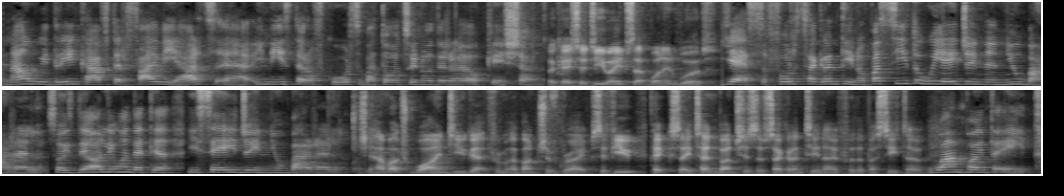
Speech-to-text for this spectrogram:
Now we drink after five years uh, in Easter, of course, but also in other uh, occasions. Okay, so do you age that one in wood? Yes, for Sagrantino Passito we age in a new barrel. So it's the only one that uh, is aged in new barrel. How much wine do you get from a bunch of grapes? If you pick, say, 10 bunches of Sagrantino for the Passito. 1.8.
